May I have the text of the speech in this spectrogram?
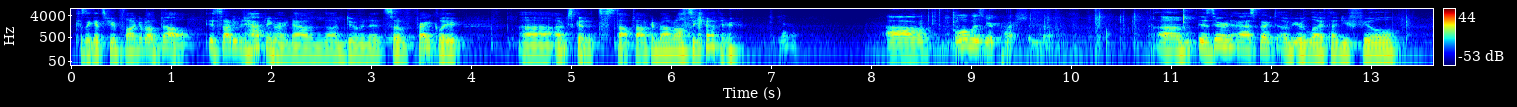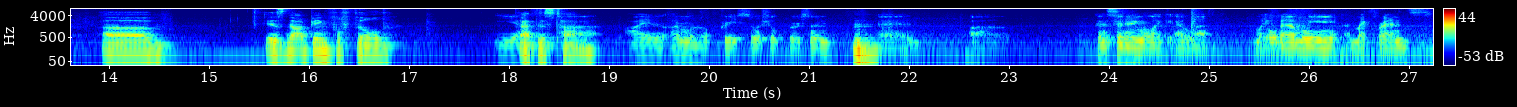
Because it gets people talking about Bell. It's not even happening right now, and I'm doing it. So, frankly, uh, I'm just going to stop talking about it altogether. Yeah. Um, what was your question though? Um, is there an aspect of your life that you feel um, is not being fulfilled? Yes, At this time. uh, I I'm a pretty social person, Mhm. and uh, considering like I left my family and my friends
